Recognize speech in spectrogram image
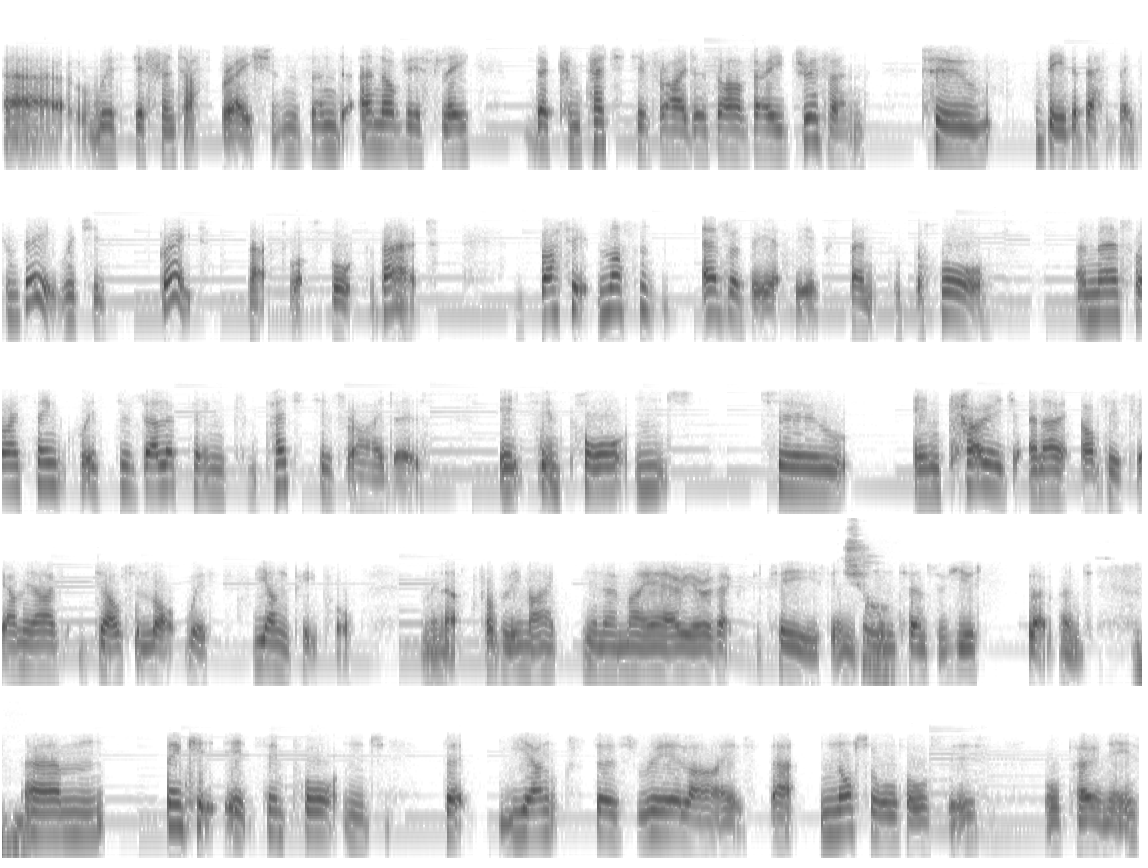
uh, with different aspirations, and and obviously the competitive riders are very driven to be the best they can be, which is great. That's what sport's about. But it mustn't ever be at the expense of the horse. And therefore, I think with developing competitive riders, it's important to encourage, and I, obviously, I mean, I've dealt a lot with young people. I mean, that's probably my, you know, my area of expertise in, Sure. in terms of youth development. Mhm. Um, I think it, it's important that youngsters realise that not all horses or ponies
